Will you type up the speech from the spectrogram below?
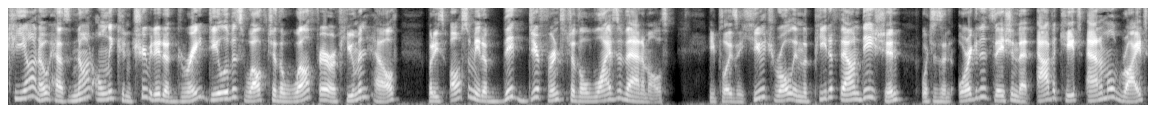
Keanu has not only contributed a great deal of his wealth to the welfare of human health, but he's also made a big difference to the lives of animals. He plays a huge role in the PETA Foundation, which is an organization that advocates animal rights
